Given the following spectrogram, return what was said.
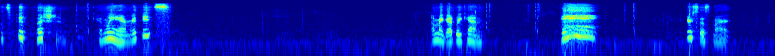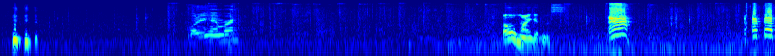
That's a good question. Can we hammer these? Oh my god, we can. You're so smart. What are you hammering? Oh my goodness. Ah! I fucked up!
